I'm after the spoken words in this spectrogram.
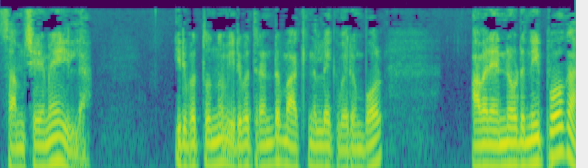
സംശയമേയില്ല. വാക്യങ്ങളിലേക്ക് വരുമ്പോൾ അവൻ എന്നോട് നീ പോക.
